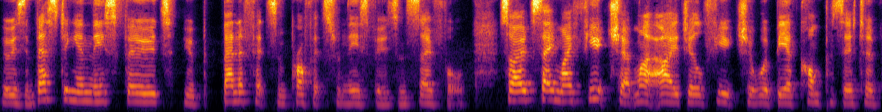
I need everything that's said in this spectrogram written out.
who is investing in these foods, who benefits and profits from these foods, and so forth. So I would say my future, my ideal future would be a composite of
